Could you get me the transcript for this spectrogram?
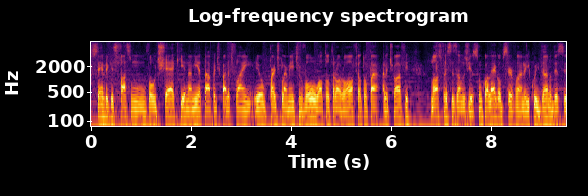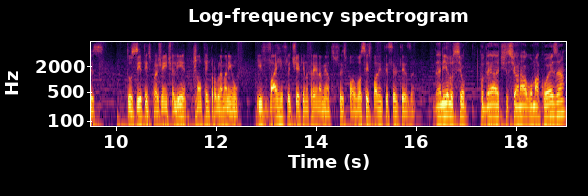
sempre que faço um voo check na minha etapa de pilot flying, eu particularmente vou autothrottle off, autopilot off. Nós precisamos disso. Um colega observando e cuidando desses dos itens para gente ali, não tem problema nenhum. E vai refletir aqui no treinamento. Vocês, vocês podem ter certeza. Danilo, se eu puder adicionar alguma coisa.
